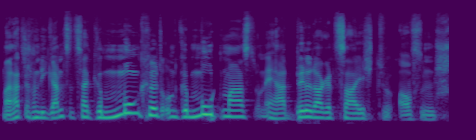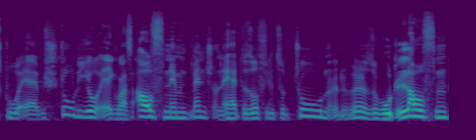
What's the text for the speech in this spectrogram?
man hatte schon die ganze Zeit gemunkelt und gemutmaßt und er hat Bilder gezeigt, auf dem Stu er im Studio irgendwas aufnimmt, Mensch, und er hätte so viel zu tun und würde so gut laufen.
